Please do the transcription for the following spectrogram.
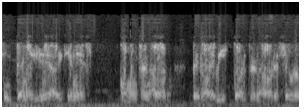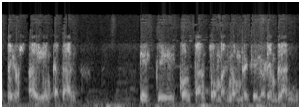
sin tener idea de quién es como entrenador, pero he visto entrenadores europeos ahí en Qatar este, con tanto más nombre que Loren Blanc,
